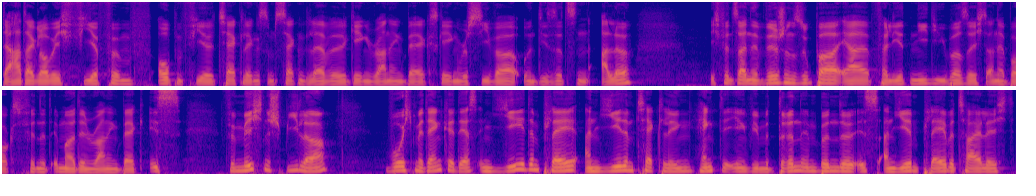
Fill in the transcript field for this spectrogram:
Da hat er, glaube ich, vier, fünf Open Field Tacklings im Second Level gegen Running Backs, gegen Receiver und die sitzen alle. Ich finde seine Vision super. Er verliert nie die Übersicht an der Box, findet immer den Running Back. Ist für mich ein Spieler, wo ich mir denke, der ist in jedem Play, an jedem Tackling, hängt der irgendwie mit drin im Bündel, ist an jedem Play beteiligt,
